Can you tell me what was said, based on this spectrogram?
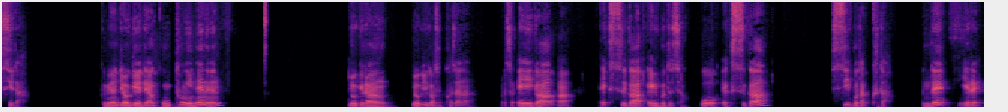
c다. 그러면 여기에 대한 공통인 해는 여기랑 여기가 속하잖아. 그래서 a가 아 x가 a보다 작고 x가 c보다 크다. 근데 얘래.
